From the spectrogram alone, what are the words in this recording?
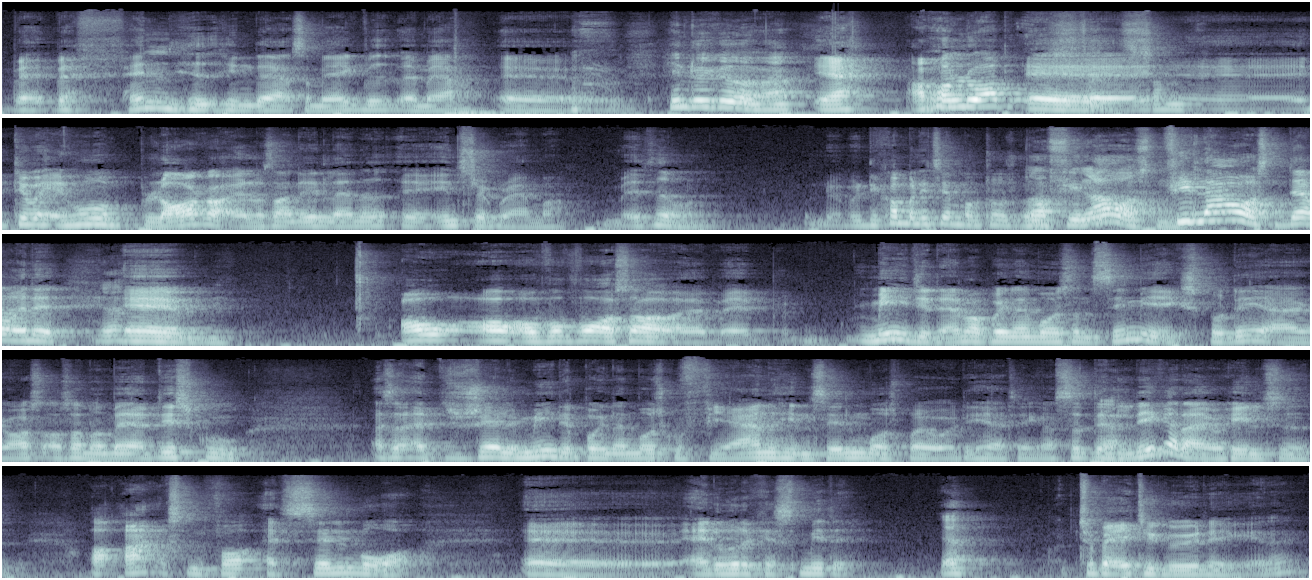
hvad, hvad fanden hed hende der, som jeg ikke ved, hvem er? Øh, Hende du ikke ved, hvad med. ja, og hold nu op. Øh, Som- øh, det var hun var blogger eller sådan et eller andet. Øh, Instagrammer. Hvad hedder hun? Det kommer lige til mig om to Nå, sekunder. Fie Laursen. Fie Laursen, der var det. Ja. Øhm, og, og, og hvor, hvor så øh, mediet Danmark på en eller anden måde sådan semi-eksploderer, ikke også? Og sådan noget med, at det skulle, altså at de sociale medier på en eller anden måde skulle fjerne hendes selvmordsbrev og de her ting. Og så den ja. Ligger der jo hele tiden. Og angsten for, at selvmord øh, er noget, der kan smitte. Ja. Tilbage til Goethe igen, ikke?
